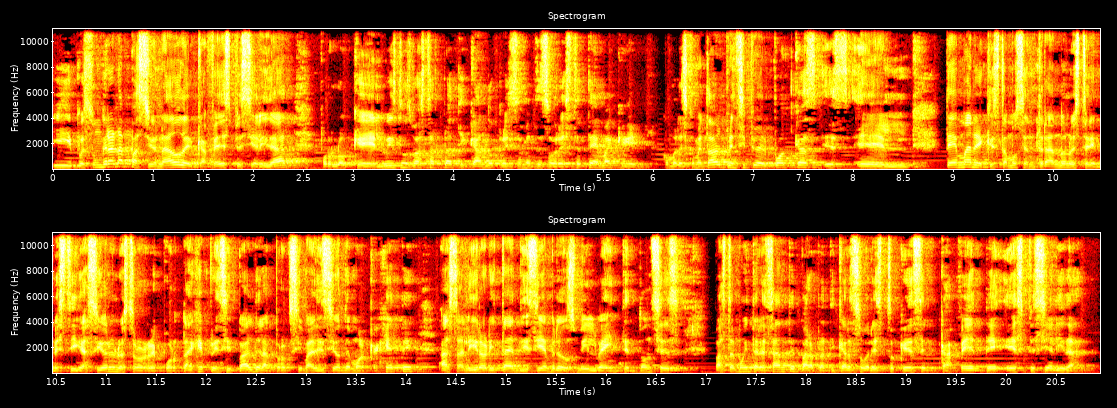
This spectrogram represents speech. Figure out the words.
Y pues un gran apasionado del café de especialidad, por lo que Luis nos va a estar platicando precisamente sobre este tema que, como les comentaba al principio del podcast, es el tema en el que estamos centrando nuestra investigación y nuestro reportaje principal de la próxima edición de Molcajete a salir ahorita en diciembre de 2020. Entonces va a estar muy interesante para platicar sobre esto que es el café de especialidad.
